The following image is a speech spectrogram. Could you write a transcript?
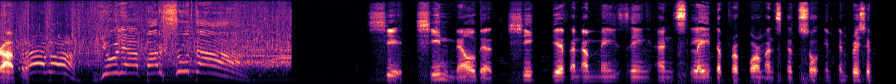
problem. She she nailed it. She gave an amazing and slayed the performance that's so impressive.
